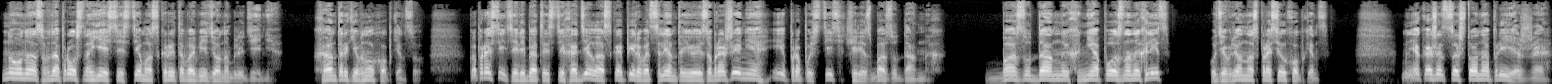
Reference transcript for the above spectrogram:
но у нас в допросной есть система скрытого видеонаблюдения. Хантер кивнул Хопкинсу. Попросите ребят из техотдела скопировать с ленты ее изображение и пропустить через базу данных. «Базу данных неопознанных лиц?» — удивленно спросил Хопкинс. «Мне кажется, что она приезжая.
